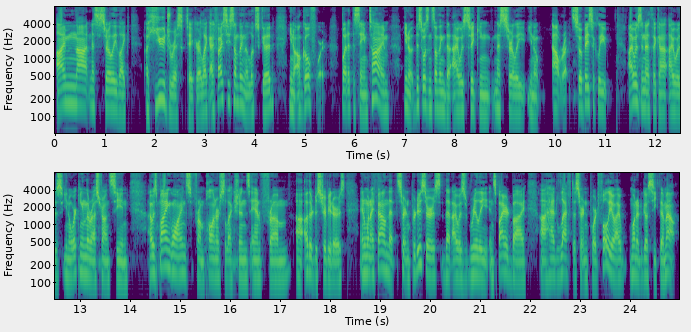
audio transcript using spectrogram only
I'm not necessarily like a huge risk taker. Like if I see something that looks good, you know, I'll go for it. But at the same time, you know, this wasn't something that I was seeking necessarily, you know, outright. So basically, I was in Ithaca. I was, you know, working in the restaurant scene. I was buying wines from Polaner Selections and from uh, other distributors. And when I found that certain producers that I was really inspired by uh, had left a certain portfolio, I wanted to go seek them out.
